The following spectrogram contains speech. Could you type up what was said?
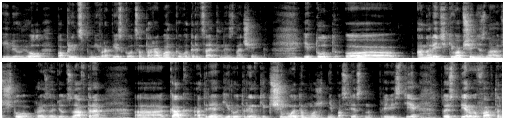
или ввел по принципам Европейского Центробанка в отрицательные значения. И тут э, аналитики вообще не знают, что произойдет завтра, э, как отреагируют рынки, к чему это может непосредственно привести. То есть первый фактор,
